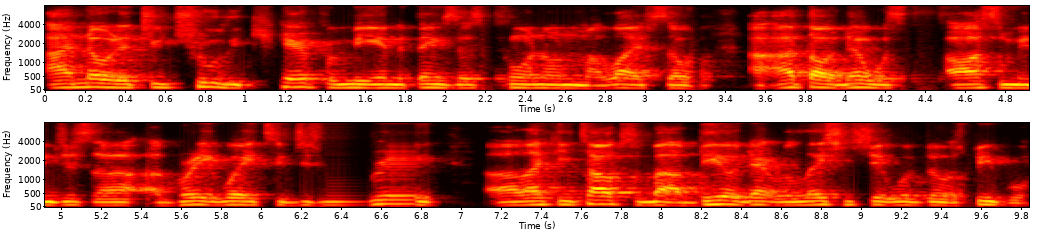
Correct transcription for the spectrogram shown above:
I know that you truly care for me and the things that's going on in my life. So I, I thought that was awesome and just a, a great way to just really, uh, like he talks about, build that relationship with those people.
